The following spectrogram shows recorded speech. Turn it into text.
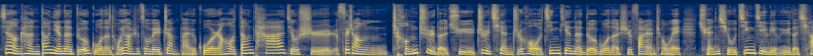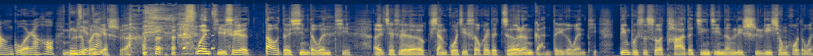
想想看，当年的德国呢，同样是作为战败国，然后当他就是非常诚挚的去致歉之后，今天的德国呢，是发展成为全球经济领域的强国，然后并且日本也是啊。问题是。道德心的问题，而且是向国际社会的责任感的一个问题，并不是说他的经济能力实力雄厚的问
